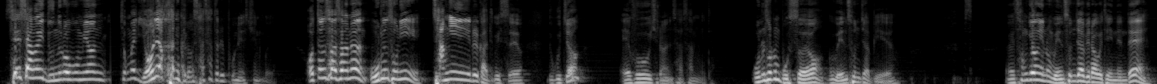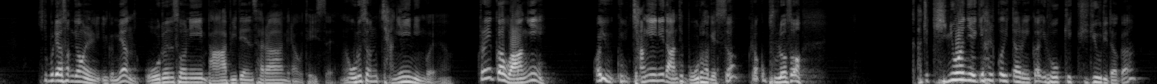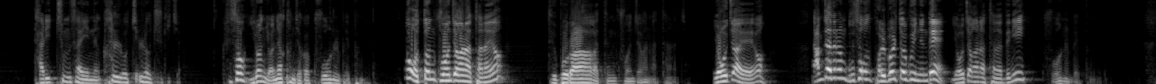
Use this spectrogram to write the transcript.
세상의 눈으로 보면 정말 연약한 그런 사사들을 보내시는 거예요. 어떤 사사는 오른손이 장애를 가지고 있어요. 누구죠? 에훗이라는 사사입니다. 오른손은 못 써요. 그 왼손잡이에요. 성경에는 왼손잡이라고 되어 있는데 히브리어 성경을 읽으면 오른손이 마비된 사람이라고 되어 있어요. 오른손 장애인인 거예요. 그러니까 왕이 그 장애인이 나한테 뭘 하겠어? 그래갖고 불러서 아주 기묘한 얘기 할 거 있다 그러니까 이렇게 귀 기울이다가 다리 춤 사이에 있는 칼로 찔러 죽이죠. 그래서 이런 연약한 자가 구원을 베풉니다. 또 어떤 구원자가 나타나요? 드보라 같은 구원자가 나타나죠. 여자예요. 남자들은 무서워서 벌벌 떨고 있는데 여자가 나타나더니 구원을 베풉니다.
